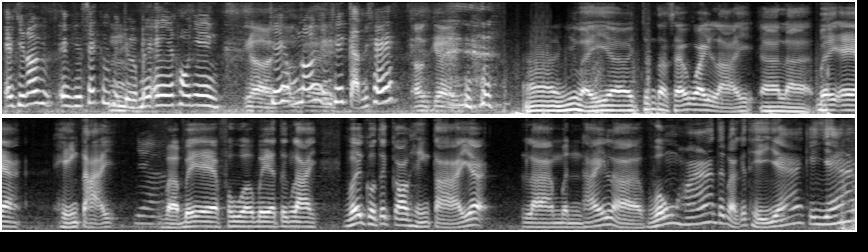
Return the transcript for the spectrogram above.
em chỉ nói em chỉ xét cái thị Ừ. trường BE thôi nha Rồi, chứ em không nói những khía cạnh khác ok à, như vậy à, chúng ta sẽ quay lại à, là BE hiện tại và BE forward BE tương lai với cô con hiện tại á, là mình thấy là vốn hóa tức là cái thị giá cái giá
